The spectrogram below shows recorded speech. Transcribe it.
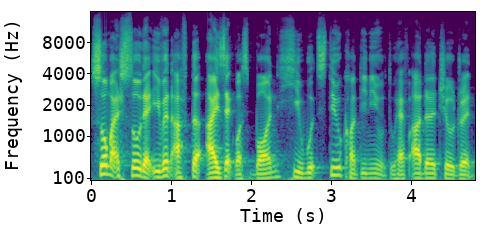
so much so that even after Isaac was born, he would still continue to have other children.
